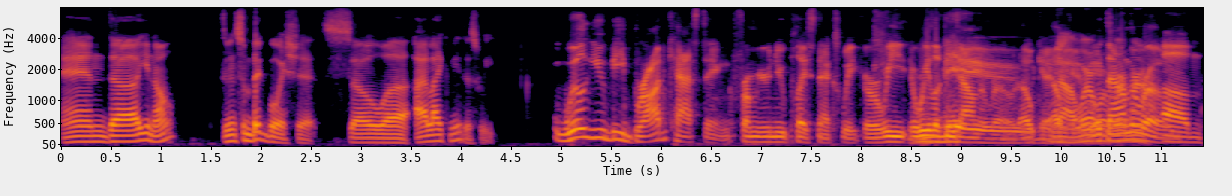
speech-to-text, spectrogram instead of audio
and uh, you know, doing some big boy shit. So uh, I like me this week. Will you be broadcasting from your new place next week, or are we are we looking down the road? Okay, No, okay, we're- we're, down we're- the road. Um,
